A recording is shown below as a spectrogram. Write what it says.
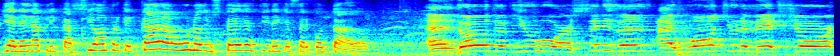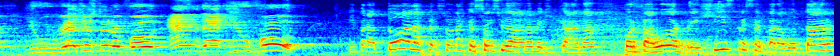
llenen la aplicación porque cada uno de ustedes tiene que ser contado. And those of you who are citizens, I want you to make sure you register to vote and that you vote. Y para todas las personas que son ciudadanas americanas, por favor, regístrese para votar.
